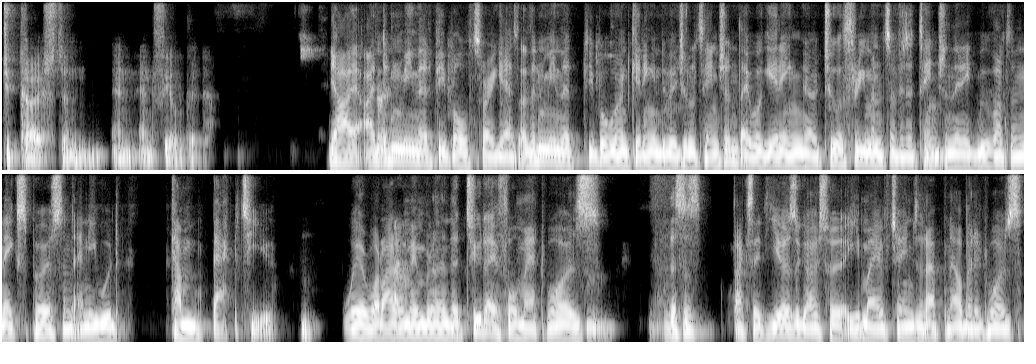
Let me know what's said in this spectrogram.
to coast and and and feel good. Yeah, I, I didn't mean that people. Sorry, guys, I didn't mean that people weren't getting individual attention. They were getting you know, two or three minutes of his attention. Then he'd move on to the next person, and he would come back to you. Where what I remember in the two day format was, hmm. this is like I said, years ago. So he may have changed it up now, but it was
